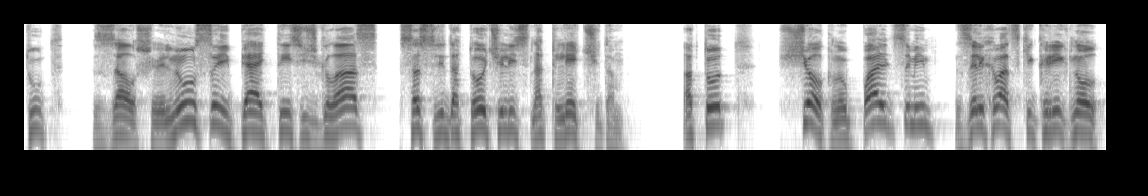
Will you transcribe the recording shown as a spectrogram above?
Тут зал шевельнулся, и пять тысяч глаз сосредоточились на клетчатом. А тот щелкнул пальцами, залихватски крикнул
